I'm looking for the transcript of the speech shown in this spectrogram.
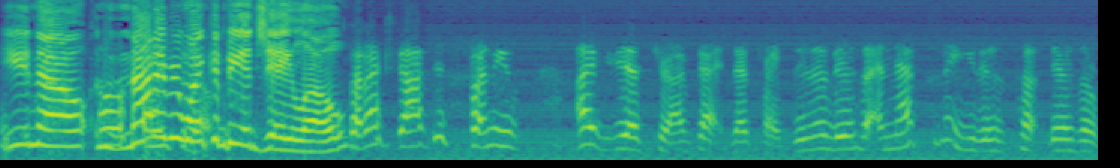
You know, Oh, not everyone you. can be a J Lo. But I've got this funny. I've, that's true. I've got that's right. You know, there's and that's the thing. There's a, there's a,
